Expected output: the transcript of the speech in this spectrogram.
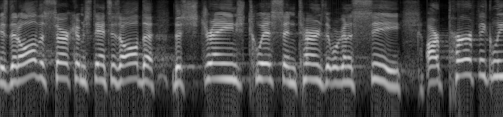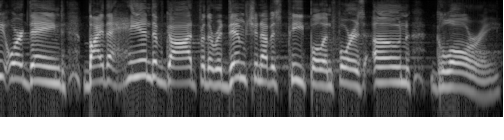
is that all the circumstances, all the, the strange twists and turns that we're going to see are perfectly ordained by the hand of God for the redemption of his people and for his own glory.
